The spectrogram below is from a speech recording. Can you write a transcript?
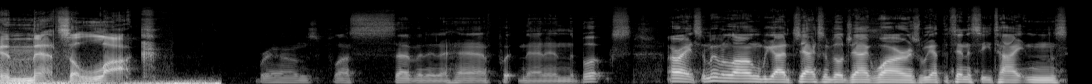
And that's a lock. Browns plus seven and a half, putting that in the books. All right, so moving along, we got Jacksonville Jaguars, we got the Tennessee Titans.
